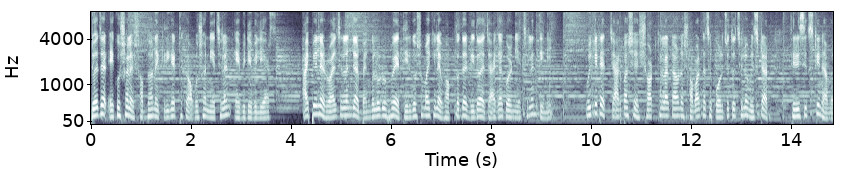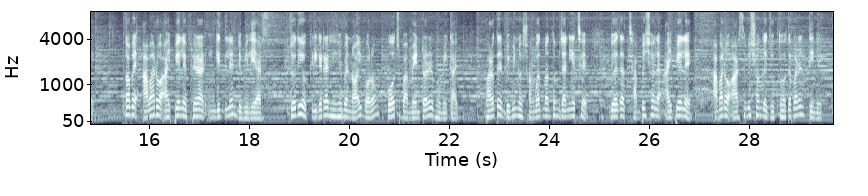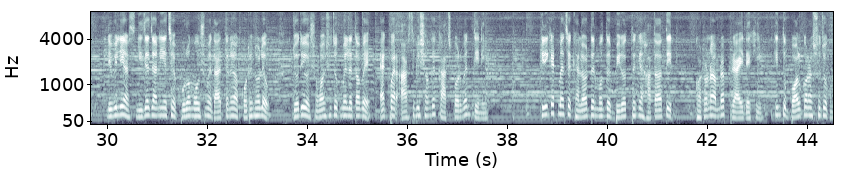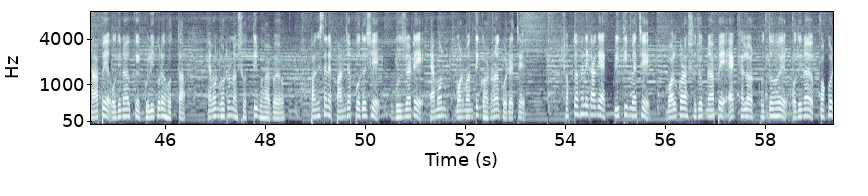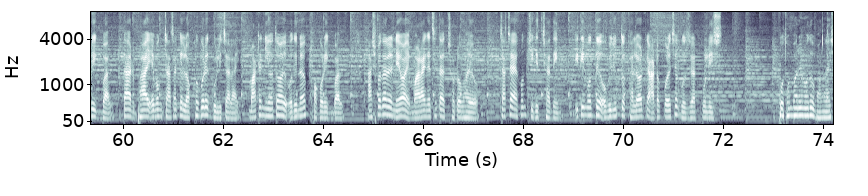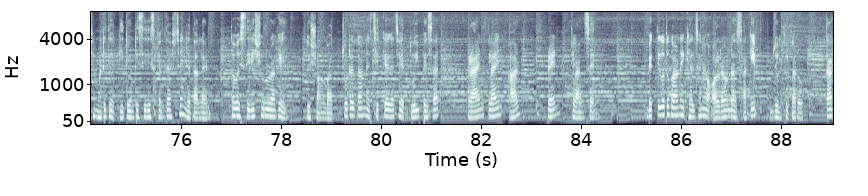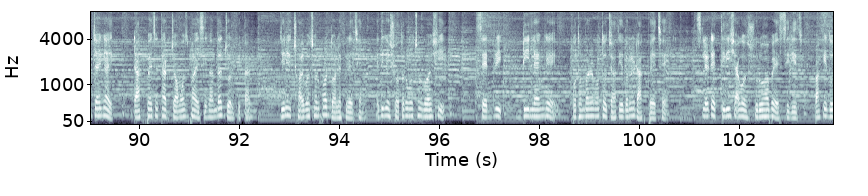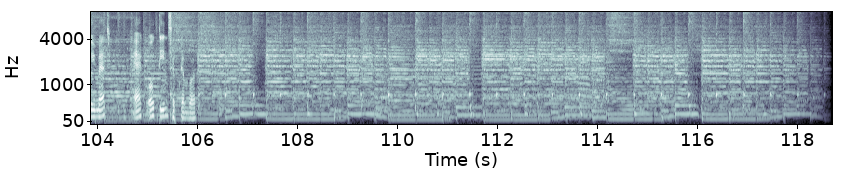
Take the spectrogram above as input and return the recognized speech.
দু হাজার একুশ সালে সব ধরনের ক্রিকেট থেকে অবসর নিয়েছিলেন এবি ডিভিলিয়ার্স আইপিএলে রয়্যাল চ্যালেঞ্জার বেঙ্গালুরুর হয়ে দীর্ঘ সময় খেলে ভক্তদের হৃদয়ে জায়গা করে নিয়েছিলেন তিনি। উইকেটের চারপাশে শট খেলার কারণে সবার কাছে পরিচিত ছিল মিস্টার থ্রি সিক্সটি নামে। তবে আবারও আইপিএলে ফেরার ইঙ্গিত দিলেন ডিভিলিয়ার্স যদিও ক্রিকেটার হিসেবে নয়, বরং কোচ বা মেন্টরের ভূমিকায়। ভারতের বিভিন্ন সংবাদ মাধ্যম জানিয়েছে দু হাজার ছাব্বিশ সালে আইপিএলে আবারও আরসিবির সঙ্গে যুক্ত হতে পারেন তিনি। ডিভিলিয়ার্স নিজে জানিয়েছে পুরো মৌসুমে দায়িত্ব নেওয়া কঠিন হলেও যদিও সময় সুযোগ মেলে তবে একবার আরসিবির সঙ্গে কাজ করবেন তিনি। ক্রিকেট ম্যাচে খেলোয়াড়দের মধ্যে বিরোধ থেকে হাতাহাতির ঘটনা আমরা প্রায় দেখি, কিন্তু বল করার সুযোগ না পেয়ে অধিনায়ককে গুলি করে হত্যা, এমন ঘটনা সত্যিই ভয়াবহ। পাকিস্তানের পাঞ্জাব প্রদেশে গুজরাটে এমন মর্মান্তিক ঘটনা ঘটেছে। সপ্তাহখানেক আগে এক প্রীতি ম্যাচে বল করার সুযোগ না পেয়ে এক খেলোয়াড় ক্ষুব্ধ হয়ে অধিনায়ক ফকর ইকবাল তার ভাই এবং চাচাকে লক্ষ্য করে গুলি চালায়। মাঠে নিহত হয় অধিনায়ক ফকর ইকবাল। হাসপাতালে নেওয়ায় মারা গেছে তার ছোট ভাইও। চাচা এখন চিকিৎসাধীন। ইতিমধ্যে অভিযুক্ত খেলোয়াড়কে আটক করেছে গুজরাট পুলিশ। প্রথমবারের মতো বাংলাদেশের মাটিতে টি টোয়েন্টি সিরিজ খেলতে আসছে নেদারল্যান্ড। তবে সিরিজ শুরুর আগেই দুঃসংবাদ। চোটের কারণে ছিটকে গেছে দুই পেসার, রায়ান ক্লাইন আর ফ্রেন্ড ক্লানসেন ব্যক্তিগত কারণে খেলছে না অলরাউন্ডার সাকিব জুলফিকারও। তার জায়গায় ডাক পেয়েছে তার যমজ ভাই সিকান্দার জুলফিকার, যিনি ছয় বছর পর দলে ফিরেছেন। এদিকে সতেরো বছর বয়সী সেড্রিক ডি ল্যাঙ্গে প্রথমবারের মতো জাতীয় দলে ডাক পেয়েছে। স্লেটে তিরিশ আগস্ট শুরু হবে সিরিজ, বাকি দুই ম্যাচ এক ও তিন সেপ্টেম্বর।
